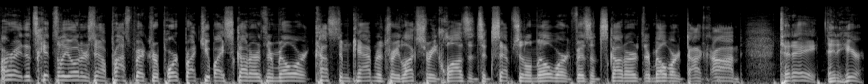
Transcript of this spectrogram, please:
All right, let's get to the orders now. Prospect Report brought to you by Scott Arthur Millwork. Custom cabinetry, luxury closets, exceptional millwork. Visit scottarthurmillwork.com today. And here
